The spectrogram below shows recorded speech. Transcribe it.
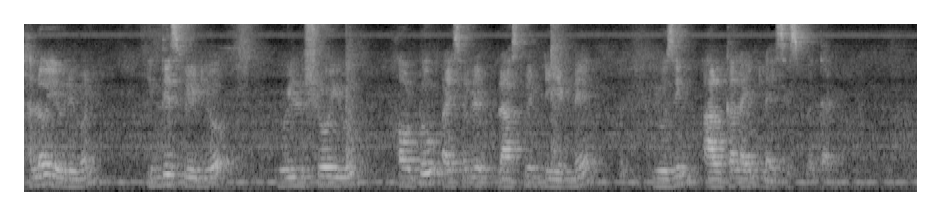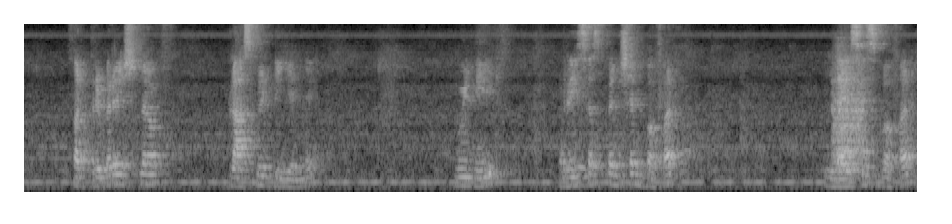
Hello everyone, in this video we will show you how to isolate plasmid DNA using alkaline lysis method. For preparation of plasmid DNA, we need resuspension buffer, lysis buffer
